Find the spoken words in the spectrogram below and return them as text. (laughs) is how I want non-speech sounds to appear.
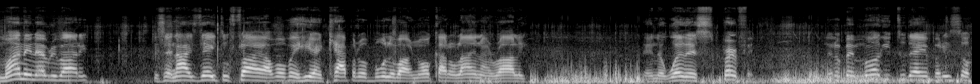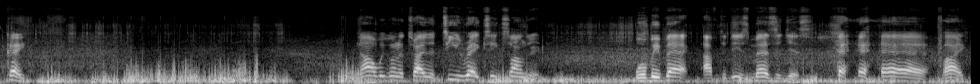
Good morning, everybody. It's a nice day to fly. I'm over here in Capitol Boulevard, North Carolina, Raleigh. And the weather is perfect. A little bit muggy today, but it's okay. Now we're gonna try the T-Rex 600. We'll be back after these messages. (laughs) Bye.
